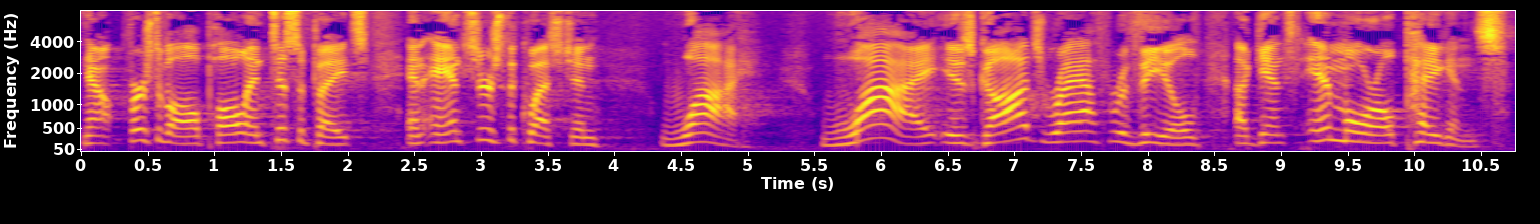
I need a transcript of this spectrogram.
Now, first of all, Paul anticipates and answers the question, why? Why is God's wrath revealed against immoral pagans?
